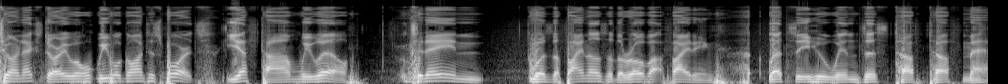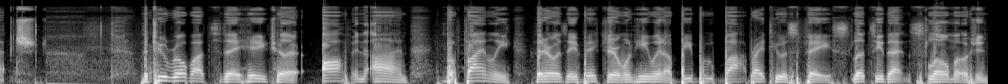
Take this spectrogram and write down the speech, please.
to our next story, we'll, we will go on to sports. Yes, Tom, we will. Today in, was the finals of the robot fighting. Let's see who wins this tough, tough match. The two robots today hit each other off and on, but finally there was a victor when he went a beep boop bop right to his face. Let's see that in slow motion.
